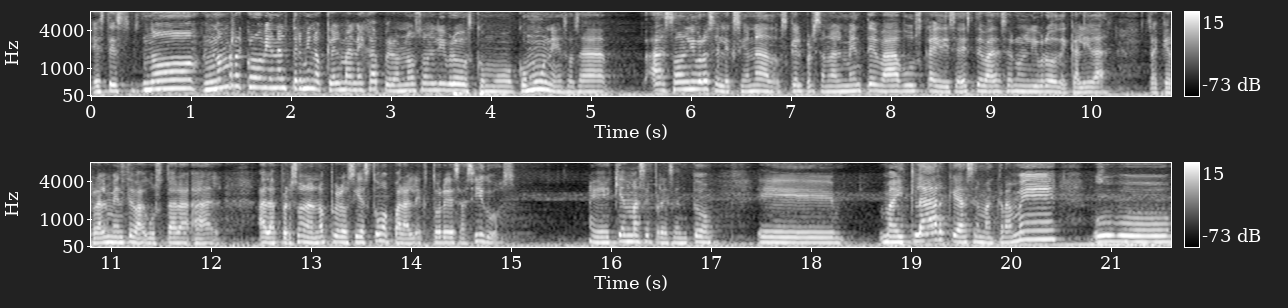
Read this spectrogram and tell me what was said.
Este es- no, no me recuerdo bien el término que él maneja, pero no son libros como comunes, o sea, ah, son libros seleccionados que él personalmente va a busca y dice, este va a ser un libro de calidad. Sea, que realmente va a gustar a, a- a la persona, ¿no? Pero sí es como para lectores asiduos. Eh, ¿Quién más se presentó? Eh, Maitlar, que hace macramé. Hubo...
